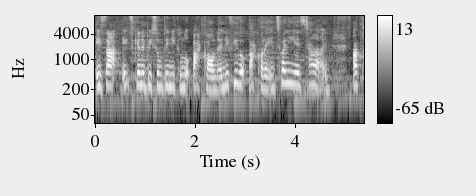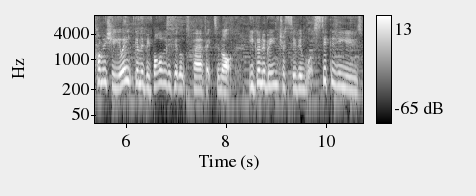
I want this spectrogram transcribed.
is that it's going to be something you can look back on. And if you look back on it in 20 years' time, I promise you, you ain't going to be bothered if it looks perfect or not. You're going to be interested in what stickers you used,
